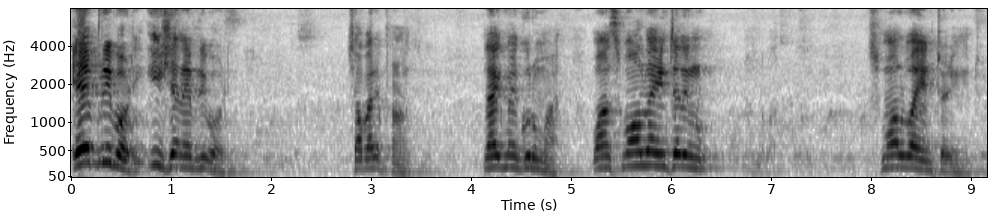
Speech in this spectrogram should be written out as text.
Everybody, each and everybody. Shabare Pranati. Like my Guru Maharaj. One small boy entering, small boy entering into it.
